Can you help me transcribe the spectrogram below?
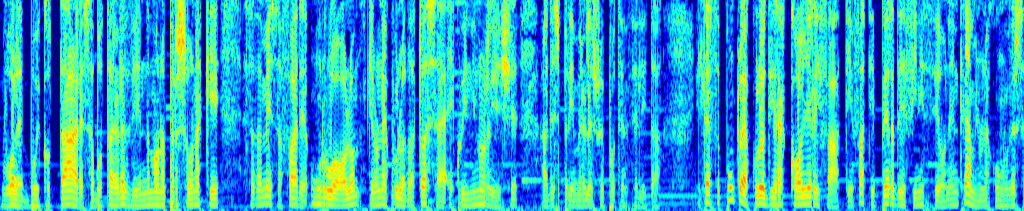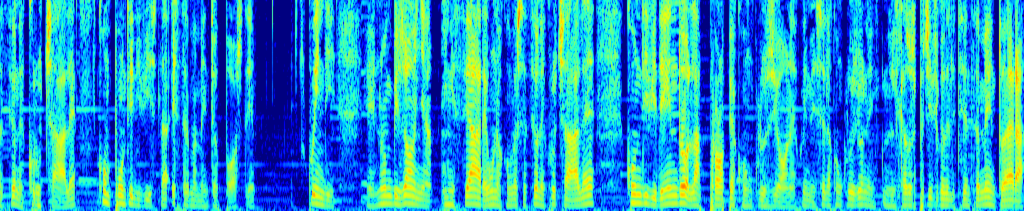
vuole boicottare, sabotare l'azienda, ma una persona che è stata messa a fare un ruolo che non è quello adatto a sé e quindi non riesce ad esprimere le sue potenzialità. Il terzo punto è quello di raccogliere i fatti. Infatti, per definizione, entriamo in una conversazione cruciale con punti di vista estremamente opposti. Пошли. Quindi eh, non bisogna iniziare una conversazione cruciale condividendo la propria conclusione. Quindi se la conclusione nel caso specifico del licenziamento era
